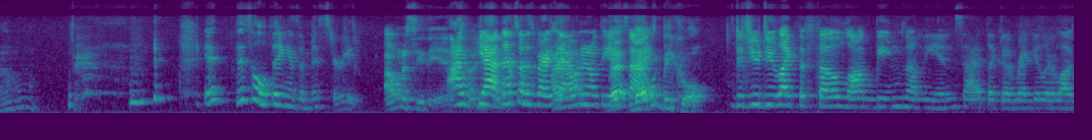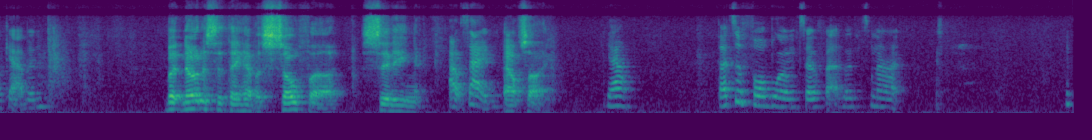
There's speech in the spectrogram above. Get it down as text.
I don't know. it. This whole thing is a mystery. I want to see the I inside. yeah, too. that's what I was about to say. I, I- want to know the that, inside. that would be cool. Did you do like the faux log beams on the inside, like a regular log cabin But notice that they have a sofa sitting outside? outside. That's a full blown sofa. That's not.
